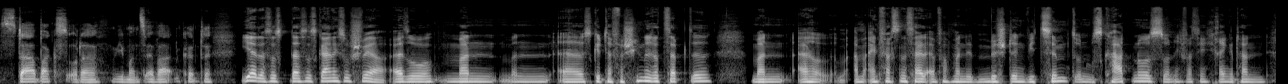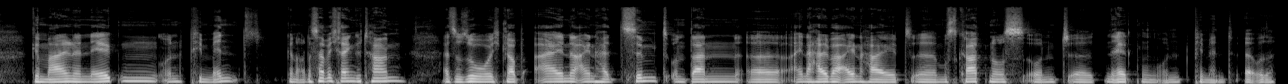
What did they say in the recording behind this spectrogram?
Starbucks oder wie man es erwarten könnte? Ja, das ist das ist gar nicht so schwer. Also man man äh, es gibt da verschiedene Rezepte. Man also am einfachsten ist halt einfach man mischt irgendwie Zimt und Muskatnuss und ich weiß nicht reingetan gemahlene Nelken und Piment Genau, das habe ich reingetan. Also so, ich glaube, eine Einheit Zimt und dann äh, eine halbe Einheit äh, Muskatnuss und äh, Nelken und Piment. Äh, oder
